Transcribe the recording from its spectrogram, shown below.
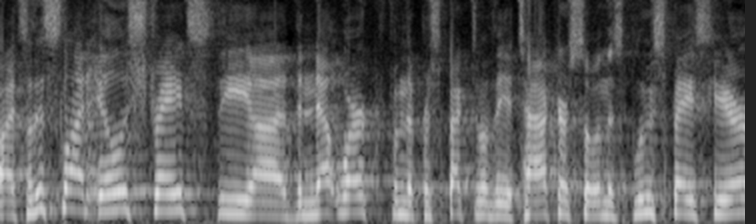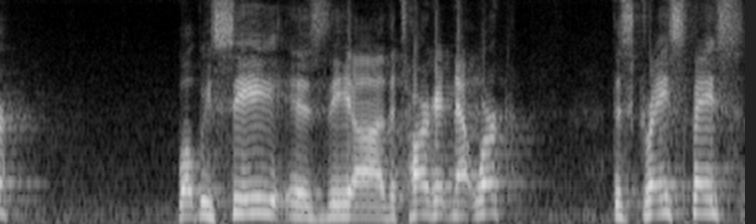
All right, so this slide illustrates the, uh, the network from the perspective of the attacker. So in this blue space here, what we see is the, uh, the target network. This gray space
